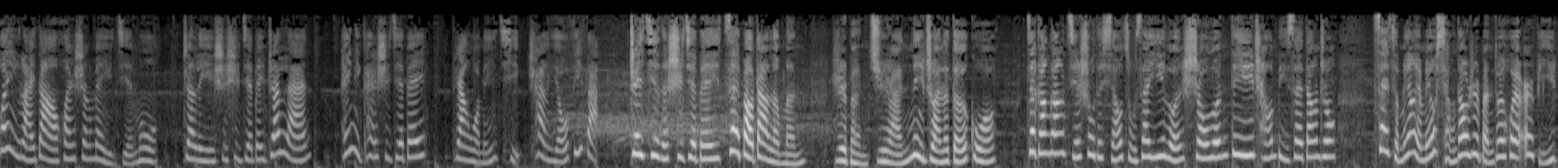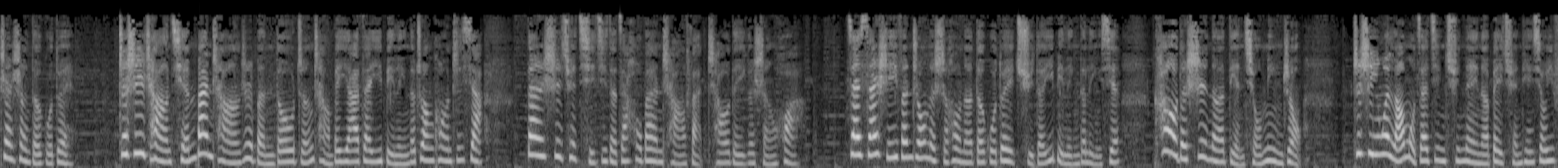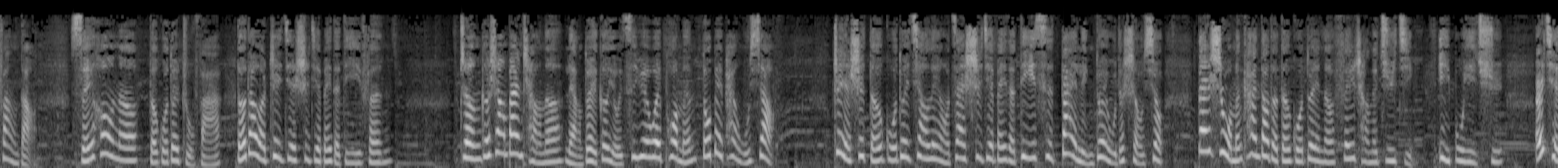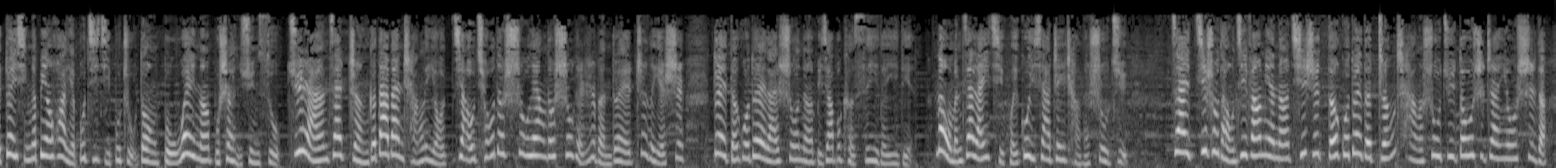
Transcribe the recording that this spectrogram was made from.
欢迎来到欢声妹语节目，这里是世界杯专栏，陪你看世界杯，让我们一起畅游 FIFA。这届的世界杯再爆大冷门，日本居然逆转了德国，在刚刚结束的小组赛一轮首轮第一场比赛当中，再怎么样也没有想到日本队会二比一战胜德国队。这是一场前半场日本都整场被压在一比零的状况之下，但是却奇迹的在后半场反超的一个神话。在三十一分钟的时候呢，德国队取得一比零的领先，靠的是呢点球命中。这是因为老姆在禁区内呢被全天修一放倒，随后呢德国队主罚得到了这届世界杯的第一分。整个上半场呢，两队各有一次越位破门都被判无效，这也是德国队教练哦在世界杯的第一次带领队伍的首秀。但是我们看到的德国队呢，非常的拘谨，亦步亦趋。而且队形的变化也不积极不主动，补位呢不是很迅速，居然在整个大半场里有角球的数量都输给日本队，这个也是对德国队来说呢比较不可思议的一点。那我们再来一起回顾一下这一场的数据，在技术统计方面呢，其实德国队的整场数据都是占优势的，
